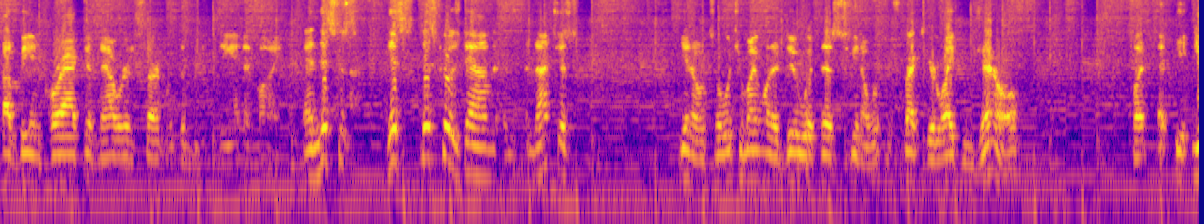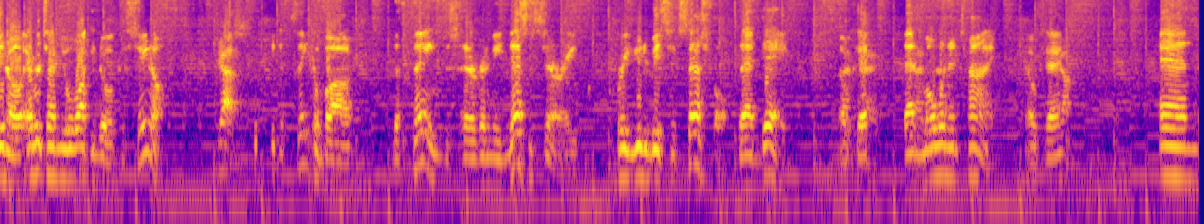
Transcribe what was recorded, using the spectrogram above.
about being proactive. Now we're going to start with the, the end in mind. And this is this this goes down not just you know to what you might want to do with this you know with respect to your life in general, but uh, you know every time you walk into a casino, Yes. you need to think about the things that are going to be necessary for you to be successful that day. Okay, that Okay. moment in time. Okay, Yeah. and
